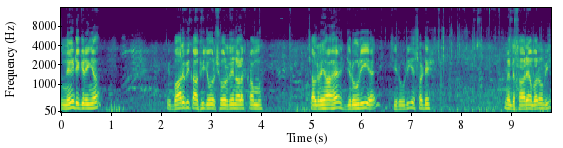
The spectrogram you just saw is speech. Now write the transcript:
ਨਹੀਂ ਡਿੱਗ ਰਹੀਆਂ। ਤੇ ਬਾਹਰ ਵੀ ਕਾਫੀ ਜ਼ੋਰ ਸ਼ੋਰ ਦੇ ਨਾਲ ਕੰਮ ਚੱਲ ਰਿਹਾ ਹੈ, ਜ਼ਰੂਰੀ ਹੈ ਜ਼ਰੂਰੀ ਹੈ ਸਾਡੇ। ਮੈਂ ਦਿਖਾ ਰਿਹਾ ਬਾਹਰੋਂ ਵੀ।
